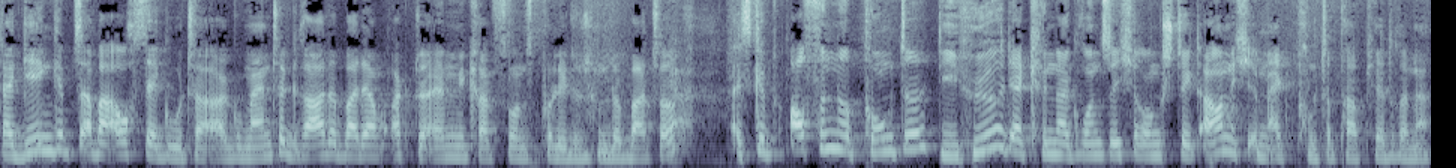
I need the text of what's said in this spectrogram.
Dagegen gibt es aber auch sehr gute Argumente, gerade bei der aktuellen migrationspolitischen Debatte. Ja. Es gibt offene Punkte. Die Höhe der Kindergrundsicherung steht auch nicht im Eckpunktepapier drin.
